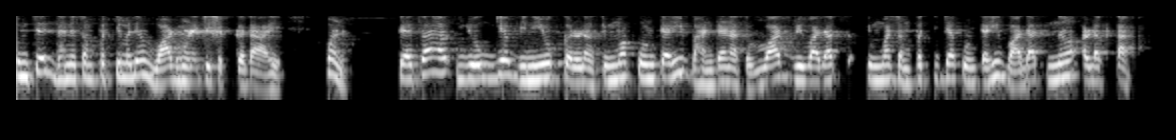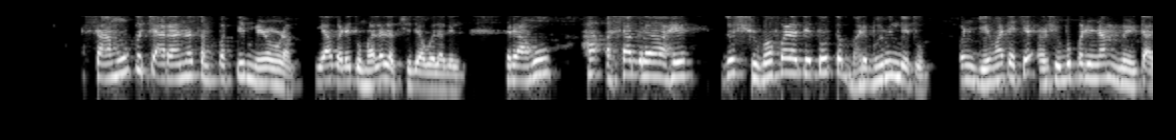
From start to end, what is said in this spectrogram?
तुमचे धनसंपत्तीमध्ये वाढ होण्याची शक्यता आहे. पण त्याचा योग्य विनियोग करणं किंवा कोणत्याही भांडणात वादविवादात किंवा संपत्तीच्या कोणत्याही वादात न अडकता सामोपचारानं संपत्ती मिळवणं याकडे तुम्हाला लक्ष द्यावं लागेल. राहू हा असा ग्रह आहे जो शुभफळ देतो तो भरभरून देतो. पण जेव्हा त्याचे अशुभ परिणाम मिळतात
